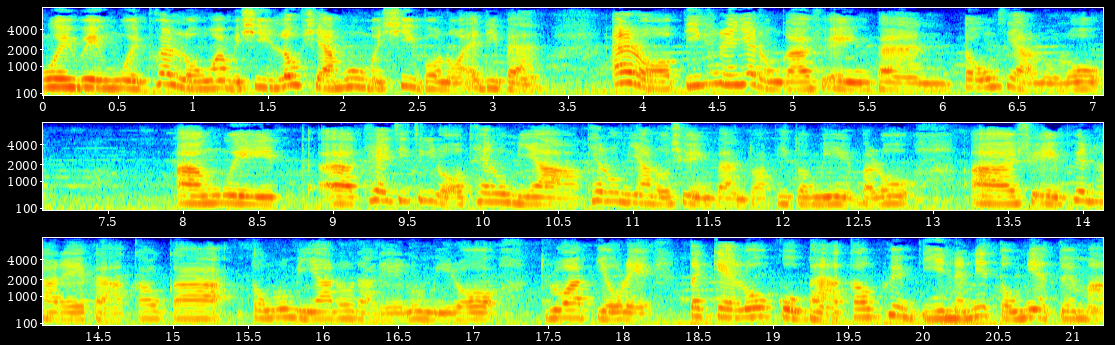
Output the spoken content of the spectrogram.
ငွေဝင်ငွေထွက်လုံးဝမရှိလှုပ်ရှားမှုမရှိဘောနော်အဲ့ဒီဘန်အဲ့တော့ပြီးခတဲ့ရက်တုန်းကရွှေဘန်တုံးဆရာလို့လို့ အာငွေအဲထဲကြီးကြီးတော့ထဲလို့မရထဲလို့မရတော့ရွှေအိမ်ပန်သွားပြီးတော့မင်းဘာလို့အာရွှေအိမ်ဖွင့်ထားတဲ့ဘန်အကောက်ကတုံးလို့မရတော့တာလေလို့မီတော့သူတို့ကပြောတယ်တကယ်လို့ကိုဘန်အကောက်ဖွင့်ပြီးနှစ်နှစ်သုံးနှစ်အတွင်းမှာ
